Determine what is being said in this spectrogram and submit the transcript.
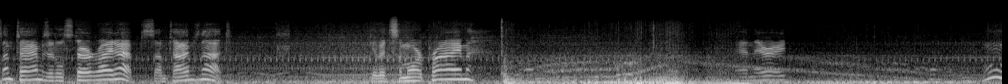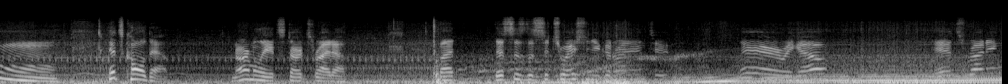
Sometimes it'll start right up, sometimes not. Give it some more prime. And there it... Hmm, it's cold out. Normally it starts right up. But this is the situation you can run into. There we go. It's running.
